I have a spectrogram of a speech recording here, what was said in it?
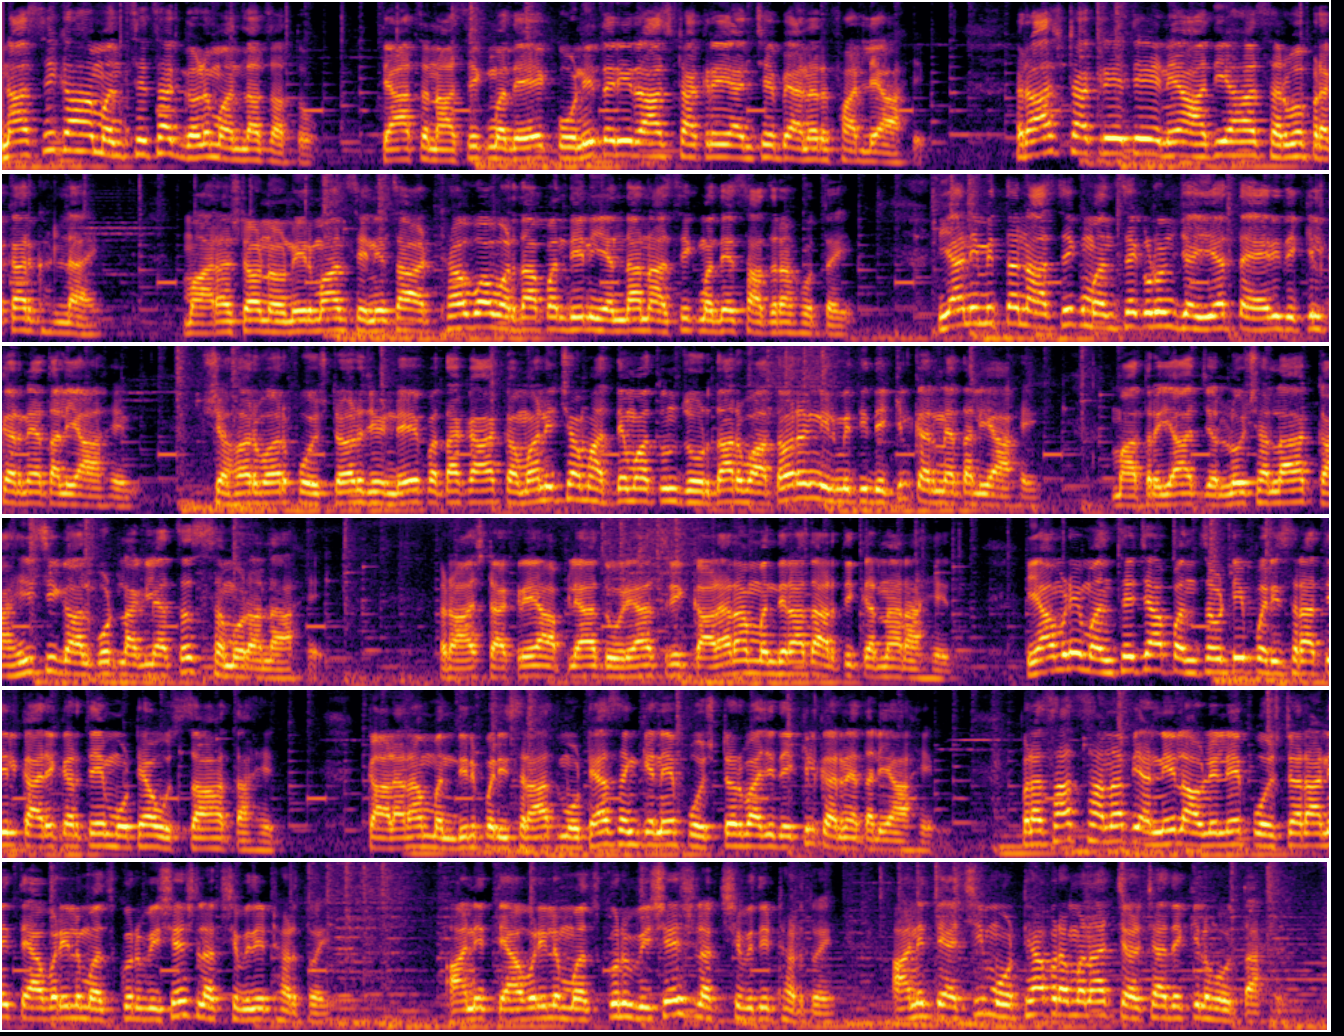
नाशिक हा मनसेचा गड मानला जातो. त्याच नाशिकमध्ये कोणीतरी राज ठाकरे यांचे बॅनर फाडले आहे. राज ठाकरे येथे येण्याआधी हा सर्व प्रकार घडला आहे. महाराष्ट्र नवनिर्माण सेनेचा अठरावा वर्धापन दिन यंदा नाशिकमध्ये साजरा होत आहे यानिमित्त नाशिक मनसेकडून जय्यत तयारी देखील करण्यात आली आहे. शहरवर पोस्टर झेंडे पताका कमानीच्या माध्यमातून जोरदार वातावरण निर्मिती देखील करण्यात आली आहे. मात्र या जल्लोषाला काहीशी गालबोट लागल्याचं समोर आलं आहे. राज ठाकरे आपल्या दोऱ्या श्री काळाराम मंदिरात आरती करणार आहेत. यामुळे मनसेच्या पंचवटी परिसरातील कार्यकर्ते मोठ्या उत्साहात आहेत. काळाराम मंदिर परिसरात मोठ्या संख्येने पोस्टरबाजी देखील करण्यात आली आहे. प्रसाद सानप यांनी लावलेले पोस्टर आणि त्यावरील मजकूर विशेष लक्षवेधी ठरतोय. आणि त्यावरील मजकूर विशेष लक्षवेधी ठरतोय. आणि त्याची मोठ्या प्रमाणात चर्चा देखील होत आहे.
